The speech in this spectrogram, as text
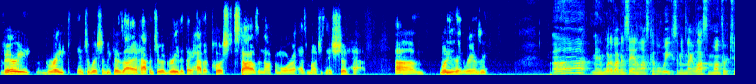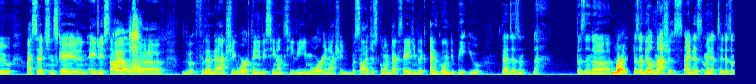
Very great intuition because I happen to agree that they haven't pushed Styles and Nakamura as much as they should have. Um, what do you think, Ramsey? Uh, I mean, what have I been saying the last couple weeks? I mean, like last month or two, I said Shinsuke and AJ Styles have, for them to actually work, they need to be seen on TV more, and actually, besides just going backstage and be like, "I'm going to beat you," that doesn't doesn't uh Right. doesn't build matches. I just, I mean, it doesn't.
